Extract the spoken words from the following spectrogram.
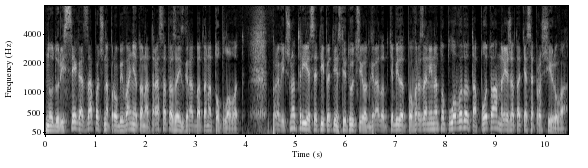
но дури сега започна пробивањето на трасата за изградбата на топловод. Првично 35 институции од градот ќе бидат поврзани на топловодот, а потоа мрежата ќе се проширува.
